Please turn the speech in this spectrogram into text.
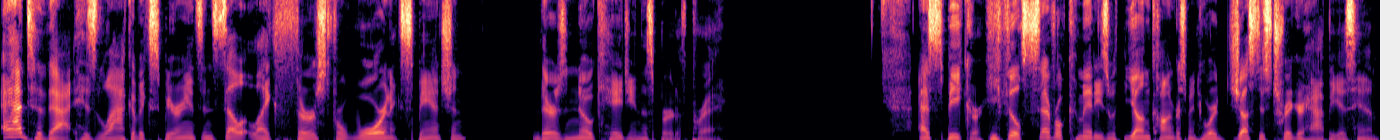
Add to that his lack of experience and zealot like thirst for war and expansion, there is no caging this bird of prey. As Speaker, he fills several committees with young congressmen who are just as trigger happy as him.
